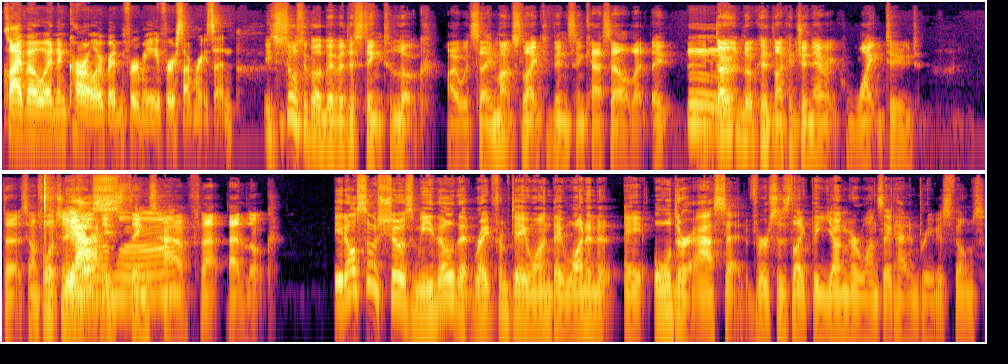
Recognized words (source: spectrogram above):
Clive Owen and Karl Urban for me for some reason. He's just also got a bit of a distinct look, I would say, much like Vincent Cassel. Like they Mm. don't look like a generic white dude. That unfortunately Yeah. a lot of these things Mhm. have that that look. It also shows me though that right from day one they wanted a, a older asset versus like the younger ones they'd had in previous films.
